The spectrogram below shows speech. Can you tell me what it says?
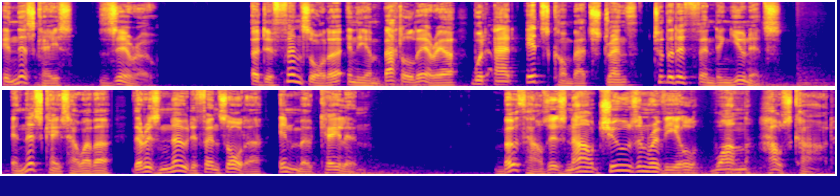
in this case 0. A defense order in the embattled area would add its combat strength to the defending units. In this case, however, there is no defense order in Moat Cailin. Both houses now choose and reveal one house card.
